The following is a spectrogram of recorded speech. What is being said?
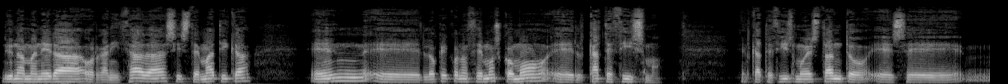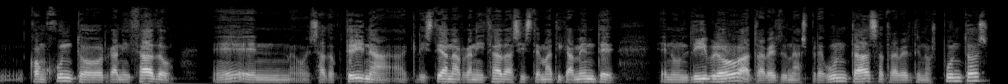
de una manera organizada, sistemática, en eh, lo que conocemos como el catecismo. El catecismo es tanto ese conjunto organizado eh, en o esa doctrina cristiana organizada sistemáticamente en un libro a través de unas preguntas, a través de unos puntos,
